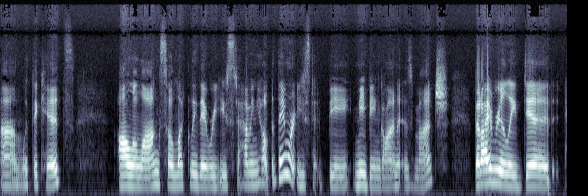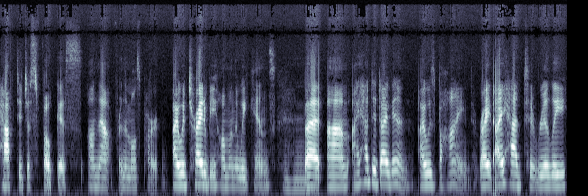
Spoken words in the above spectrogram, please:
um, with the kids all along so luckily they were used to having help but they weren't used to be, me being gone as much but I really did have to just focus on that for the most part. I would try to be home on the weekends, mm-hmm. but um, I had to dive in. I was behind, right? I had to really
